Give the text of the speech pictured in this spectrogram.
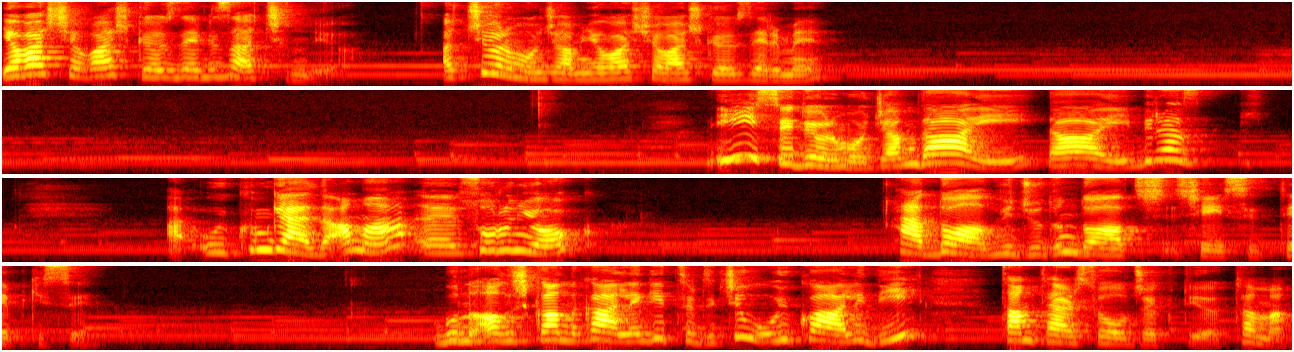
Yavaş yavaş gözlerinizi açın diyor. Açıyorum hocam yavaş yavaş gözlerimi. İyi hissediyorum hocam. Daha iyi, daha iyi. Biraz uykum geldi ama e, sorun yok. Ha doğal vücudun doğal şeysi tepkisi. Bunu alışkanlık haline getirdikçe bu uyku hali değil tam tersi olacak diyor. Tamam.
